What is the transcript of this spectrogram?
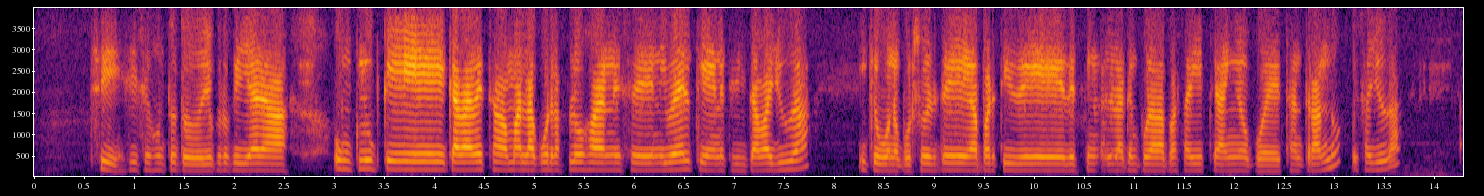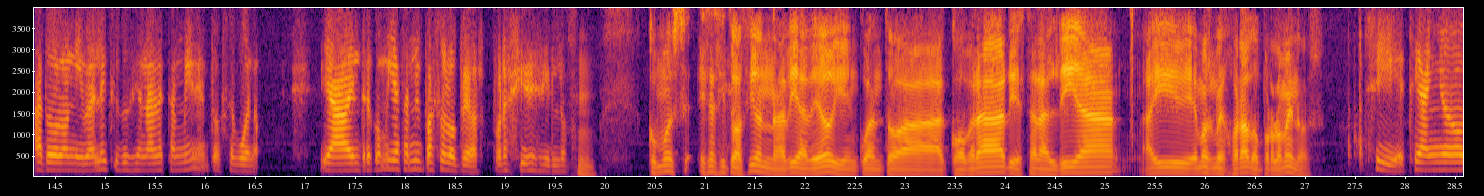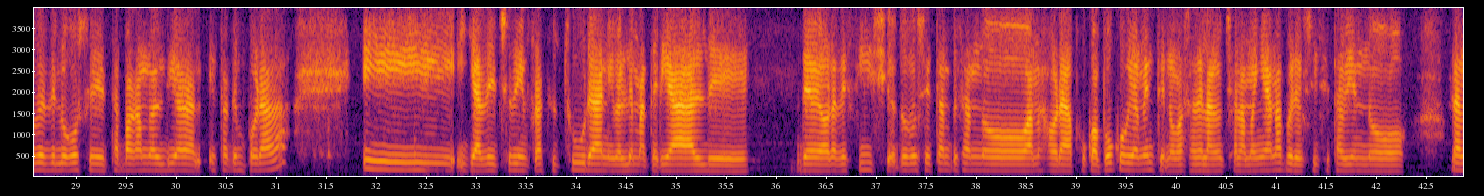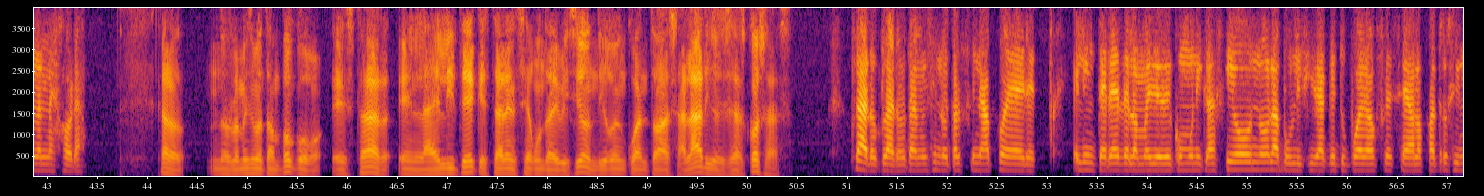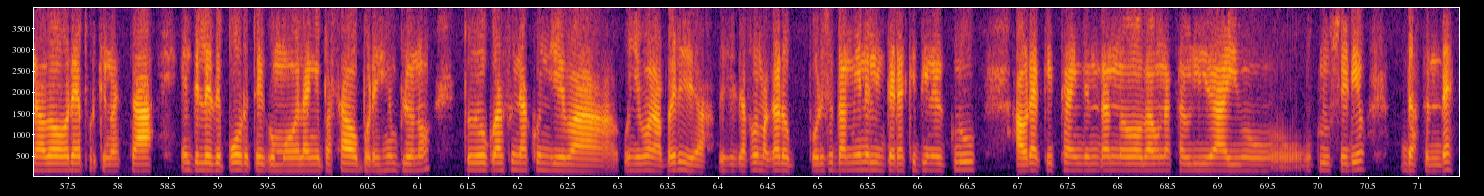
Sí, sí, se juntó todo. Yo creo que ya era un club que cada vez estaba más la cuerda floja en ese nivel, que necesitaba ayuda y que bueno, por suerte a partir de, de final de la temporada pasada y este año pues está entrando esa ayuda a todos los niveles institucionales también, entonces bueno, ya entre comillas también pasó lo peor, por así decirlo. Hmm. ¿Cómo es esa situación a día de hoy en cuanto a cobrar y estar al día? Ahí hemos mejorado por lo menos. Sí, este año desde luego se está pagando al día esta temporada y, ya de hecho de infraestructura, a nivel de material, de, de horas de fisio, todo se está empezando a mejorar poco a poco, obviamente no va a ser de la noche a la mañana, pero sí se está viendo grandes mejoras. Claro, no es lo mismo tampoco estar en la élite que estar en segunda división, digo en cuanto a salarios y esas cosas. Claro, claro, también se nota al final pues el, interés de los medios de comunicación, no la publicidad que tú puedes ofrecer a los patrocinadores porque no está en teledeporte como el año pasado, por ejemplo, ¿no? Todo al final conlleva conlleva una pérdida, de cierta forma, claro, por eso también el interés que tiene el club ahora que está intentando dar una estabilidad y un, club serio de ascender,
